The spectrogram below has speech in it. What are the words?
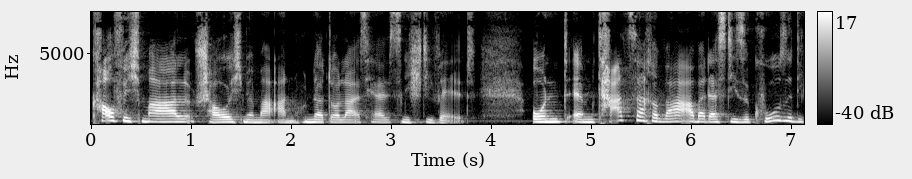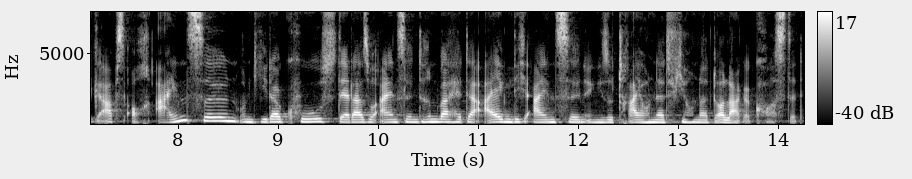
kaufe ich mal, schaue ich mir mal an. 100 Dollar ist ja jetzt nicht die Welt. Und ähm, Tatsache war aber, dass diese Kurse, die gab es auch einzeln und jeder Kurs, der da so einzeln drin war, hätte eigentlich einzeln irgendwie so 300, 400 Dollar gekostet.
